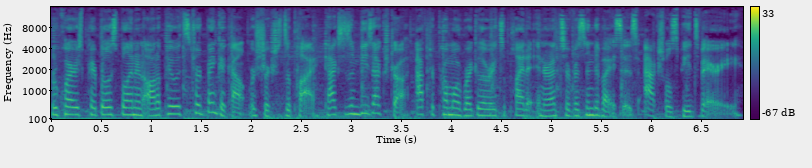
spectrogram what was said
Requires paperless billing and autopay with stored bank account. Restrictions apply. Taxes and fees extra. After promo, regular rates apply to internet service and devices. Actual speeds vary.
